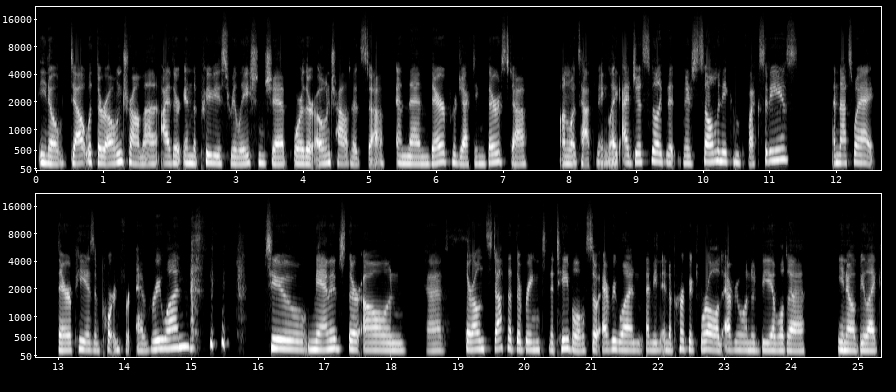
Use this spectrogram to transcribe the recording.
you know, dealt with their own trauma either in the previous relationship or their own childhood stuff and then they're projecting their stuff on what's happening. Like I just feel like that there's so many complexities and that's why I, therapy is important for everyone to manage their own yes. their own stuff that they're bringing to the table. So everyone, I mean, in a perfect world, everyone would be able to, you know, be like,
